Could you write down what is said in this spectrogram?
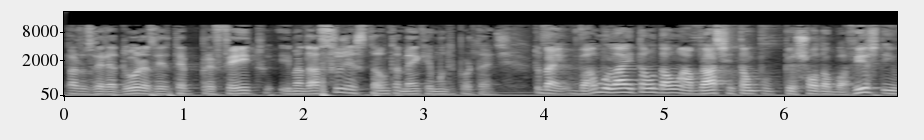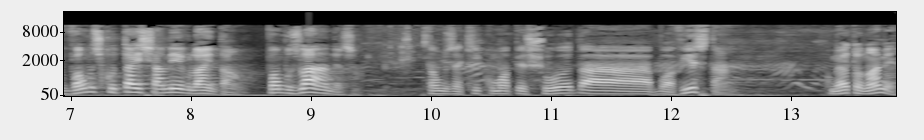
para os vereadores, até para o prefeito, e mandar sugestão também, que é muito importante. Tudo bem, vamos lá então dar um abraço então para o pessoal da Boa Vista e vamos escutar esse amigo lá então. Vamos lá, Anderson. Estamos aqui com uma pessoa da Boa Vista. Como é o teu nome?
